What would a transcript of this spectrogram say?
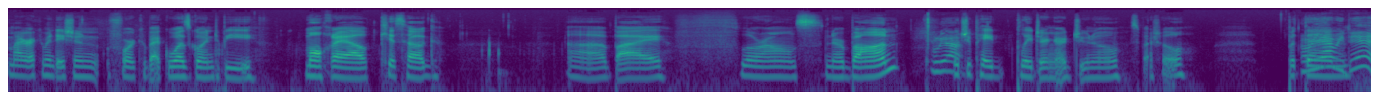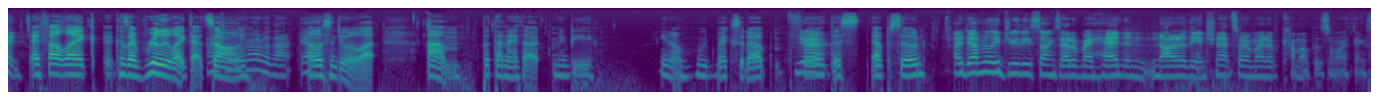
my recommendation for Quebec was going to be Montreal Kiss Hug uh by Florence Narbonne, Oh, yeah. which we paid played during our Juno special. But Oh, then yeah, we did. I felt like because I really like that I song. totally forgot about that. Yeah. I Yeah. listen to it a lot. Um, but then I thought maybe, you know, we'd mix it up for Yeah. this episode. I definitely drew these songs out of my head and not out of the internet, so I might have come up with some more things.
